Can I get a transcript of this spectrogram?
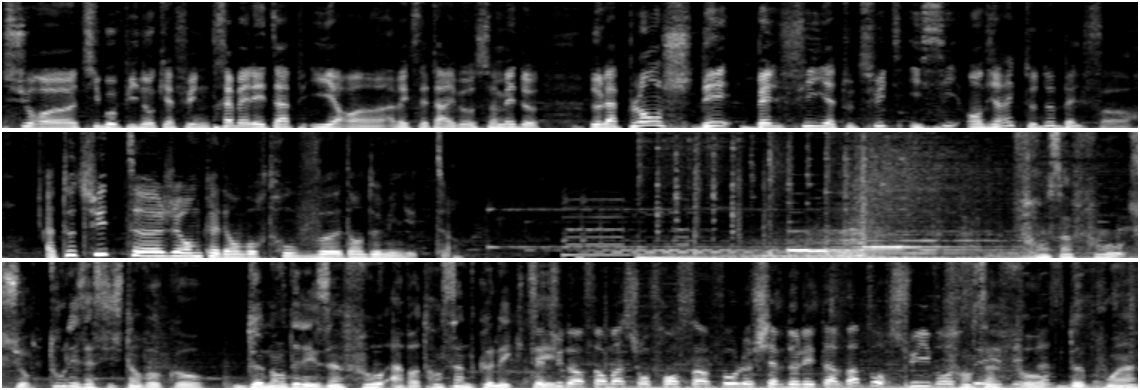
sur euh, Thibaut Pinot qui a fait une très belle étape hier euh, avec cette arrivée au sommet de de la planche des belles filles. À tout de suite ici en direct de Belfort. À tout de suite Jérôme Cadet, on vous retrouve dans deux minutes. France Info sur tous les assistants vocaux. Demandez les infos à votre enceinte connectée. C'est une information France Info. Le chef de l'État va poursuivre. France Info, deux points,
